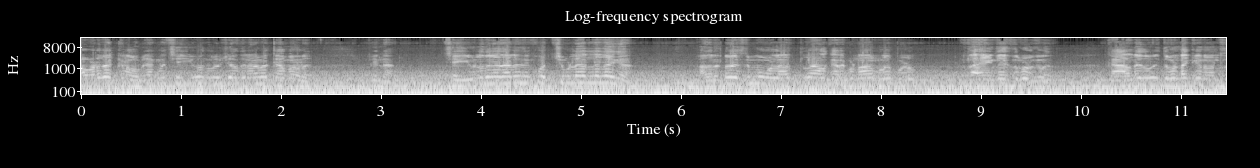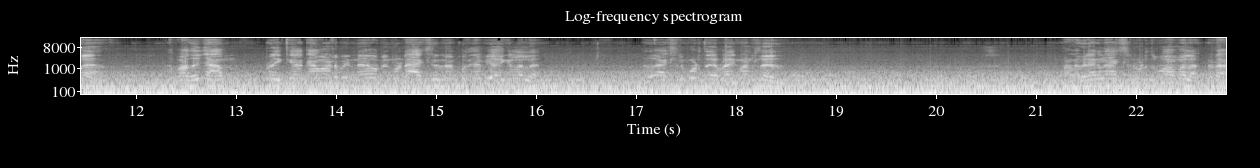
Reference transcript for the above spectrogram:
അവിടെ വെക്കണം. ഒബിന് അങ്ങനെ ചെയ്യും എന്നുള്ള വിശ്വാസത്തിലാണ് വെക്കാൻ പറഞ്ഞത് പിന്നെ ചെയ്യുള്ളത് ഏതാണ് കൊച്ചു പിള്ളേരല്ലല്ലോ ഇങ്ങ. പതിനെട്ട് വയസ്സിന് മുകളിലുള്ള ആൾക്കാരെ കൊണ്ടാണ് നമ്മൾ എപ്പോഴും ഡ്രൈവിംഗ് ലൈസൻസ് കൊടുക്കുന്നത് കാരണം ഇത് ഇതുകൊണ്ടൊക്കെയാണ് മനസ്സിലായത് അപ്പൊ അത് ഞാൻ ബ്രേക്ക് വെക്കാൻ വേണ്ടി പിന്നെ ഒബിൻ കൊണ്ട് ആക്സിഡന്റ് വെക്കുമെന്ന് ഞാൻ വിചാരിക്കണല്ലോ അത് ആക്സിഡന്റ് കൊടുത്തപ്പോഴേക്ക് മനസ്സിലായത്. വളവിൽ അങ്ങനെ ആക്സിഡന്റ് കൊടുത്ത് പോകാൻ പോലെ എടാ.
